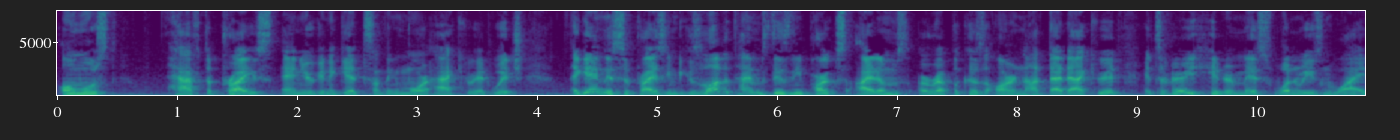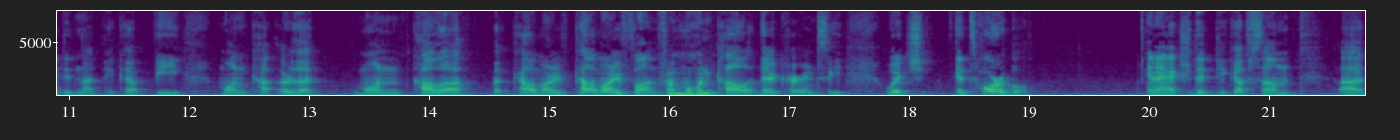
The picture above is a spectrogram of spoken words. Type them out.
Almost half the price and you're gonna get something more accurate, which again is surprising because a lot of times Disney Parks items or replicas are not that accurate. It's a very hit or miss. One reason why I did not pick up the Mon or the Mon Cala, but calamari calamari fun from Mon Cala, their currency, which it's horrible. And I actually did pick up some uh,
